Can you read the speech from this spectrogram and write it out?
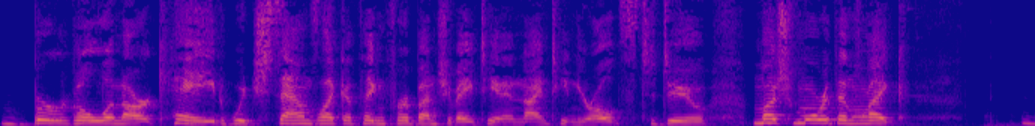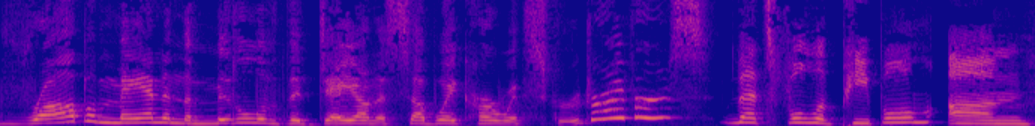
burgle an arcade, which sounds like a thing for a bunch of 18 and 19 year olds to do, much more than like rob a man in the middle of the day on a subway car with screwdrivers? That's full of people. Um,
